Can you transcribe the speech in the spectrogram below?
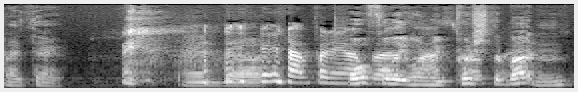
Right there. And uh, You're not putting out hopefully, when we push the roll. button,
